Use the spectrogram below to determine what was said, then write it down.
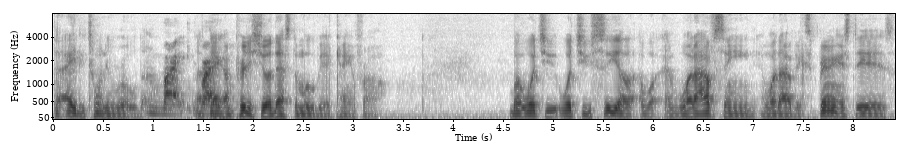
the 80-20 rule though. Right, I right. think I'm pretty sure that's the movie it came from. But what you what you see, uh, what what I've seen and what I've experienced is,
